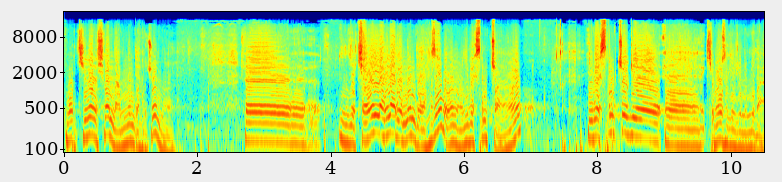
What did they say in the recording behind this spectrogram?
뭐 기왕 시간 남는데 하죠 뭐. 에, 이제 겨울날 하려했는데 하자고요. 203쪽. 203쪽의 에, 기본서 기준입니다.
